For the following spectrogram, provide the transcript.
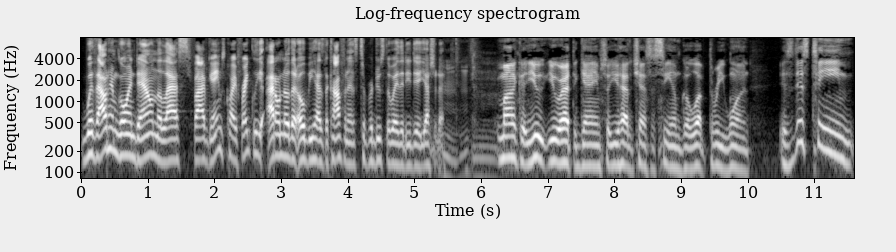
without him going down the last five games, quite frankly, I don't know that Obi has the confidence to produce the way that he did yesterday. Monica, you you were at the game, so you had a chance to see him go up three one. Is this team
